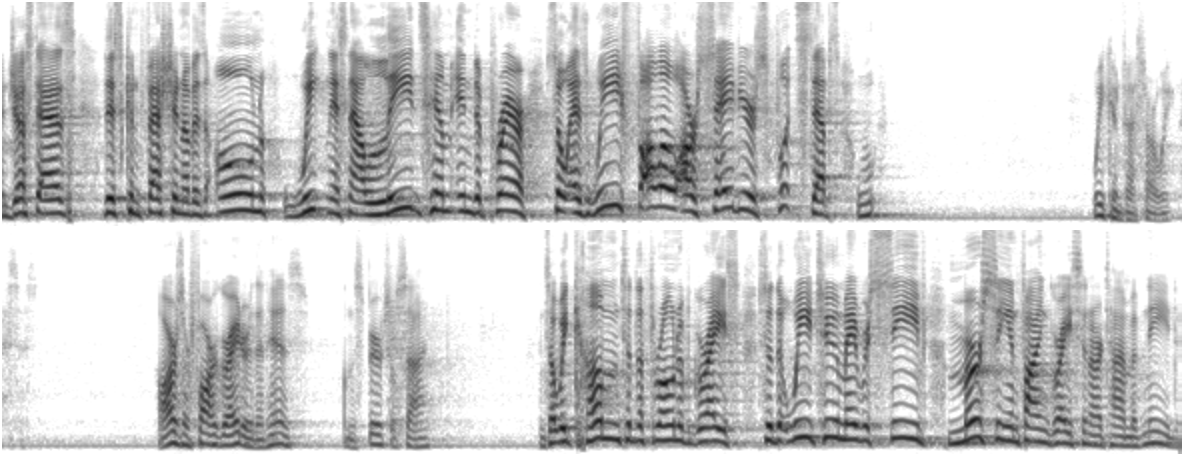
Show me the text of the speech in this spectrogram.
And just as this confession of his own weakness now leads him into prayer, so as we follow our Savior's footsteps, we confess our weaknesses. Ours are far greater than His on the spiritual side. And so we come to the throne of grace so that we too may receive mercy and find grace in our time of need.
